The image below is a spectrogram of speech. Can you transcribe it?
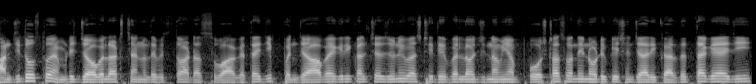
ਹਾਂਜੀ ਦੋਸਤੋ, ਐਮਡੀ ਜੌਬ ਅਲਰਟ ਚੈਨਲ ਦੇ ਵਿੱਚ ਤੁਹਾਡਾ ਸਵਾਗਤ ਹੈ ਜੀ। ਪੰਜਾਬ ਐਗਰੀਕਲਚਰ ਯੂਨੀਵਰਸਿਟੀ ਦੇ ਵੱਲੋਂ ਜੀ ਨਵੀਆਂ ਪੋਸਟਾਂ ਸੰਬੰਧੀ ਨੋਟੀਫਿਕੇਸ਼ਨ ਜਾਰੀ ਕਰ ਦਿੱਤਾ ਗਿਆ ਹੈ ਜੀ।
